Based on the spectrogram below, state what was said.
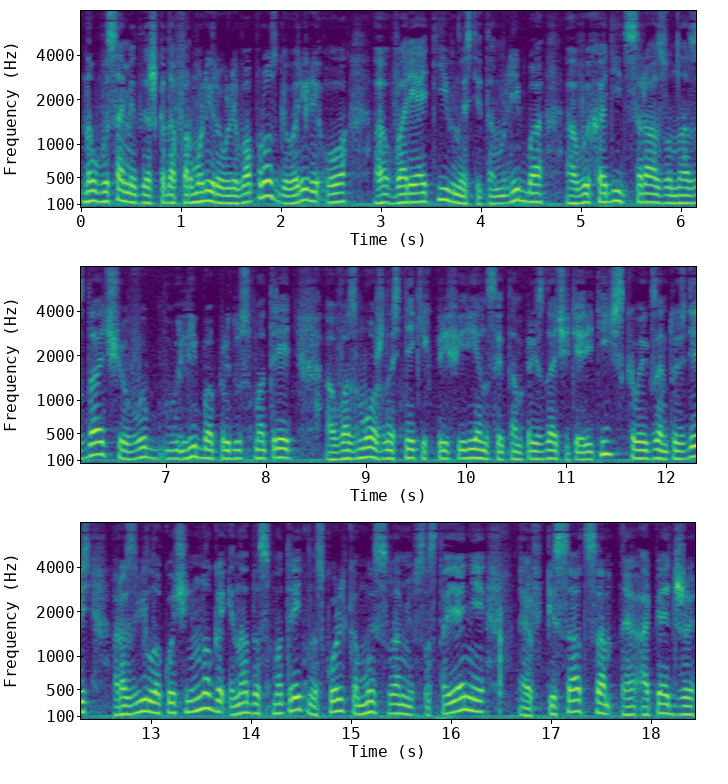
ну, вы сами даже, когда формулировали вопрос, говорили о вариативности возможности там либо а, выходить сразу на сдачу, либо предусмотреть а, возможность неких преференций там при сдаче теоретического экзамена. То есть здесь развилок очень много, и надо смотреть, насколько мы с вами в состоянии э, вписаться, э, опять же,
